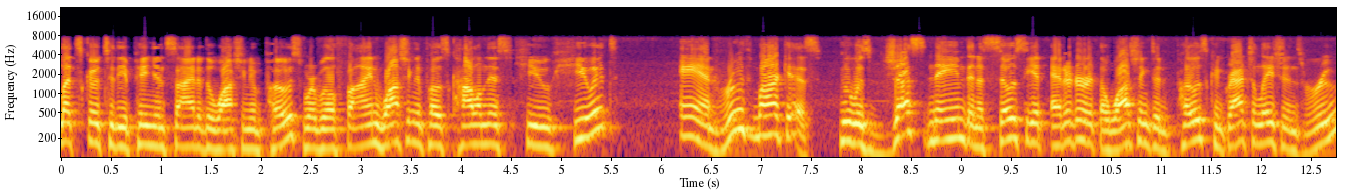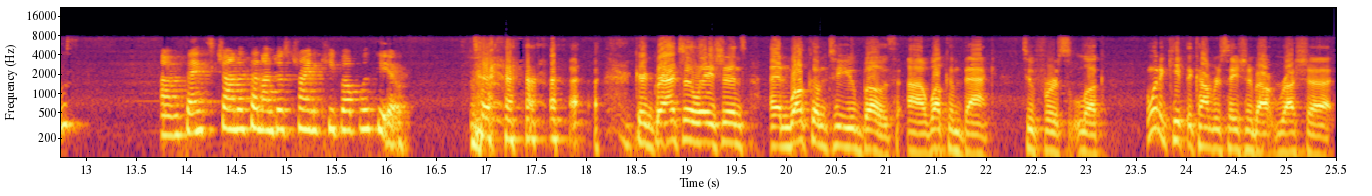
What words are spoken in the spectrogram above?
Let's go to the opinion side of the Washington Post, where we'll find Washington Post columnist Hugh Hewitt and Ruth Marcus, who was just named an associate editor at the Washington Post. Congratulations, Ruth. Um, thanks, Jonathan. I'm just trying to keep up with you. Congratulations and welcome to you both. Uh, welcome back to First Look. I want to keep the conversation about Russia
